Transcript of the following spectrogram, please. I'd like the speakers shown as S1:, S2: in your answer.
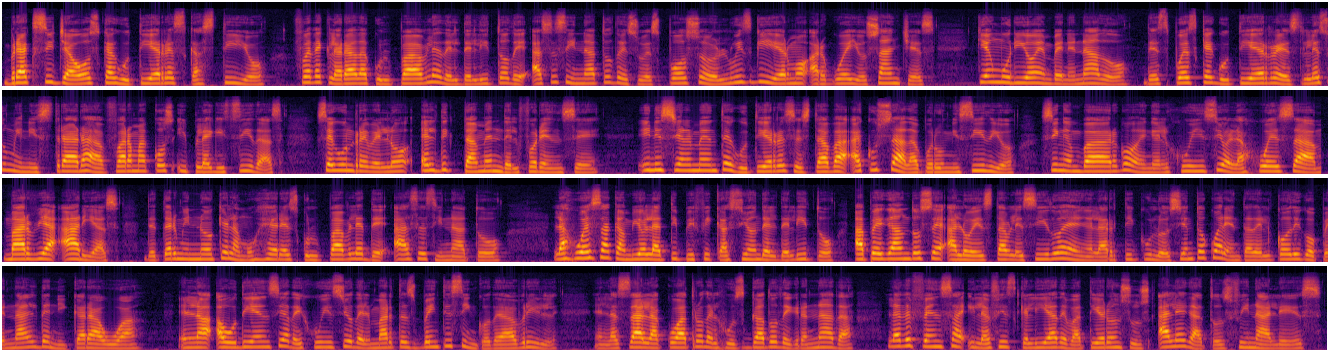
S1: Braxi Yaosca Gutiérrez Castillo fue declarada culpable del delito de asesinato de su esposo Luis Guillermo Argüello Sánchez, quien murió envenenado después que Gutiérrez le suministrara fármacos y plaguicidas, según reveló el dictamen del forense. Inicialmente Gutiérrez estaba acusada por homicidio, sin embargo, en el juicio la jueza Marvia Arias determinó que la mujer es culpable de asesinato. La jueza cambió la tipificación del delito, apegándose a lo establecido en el artículo 140 del Código Penal de Nicaragua. En la audiencia de juicio del martes 25 de abril, en la sala 4 del Juzgado de Granada, la defensa y la fiscalía debatieron sus alegatos finales.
